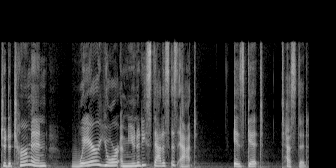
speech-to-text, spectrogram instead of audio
to determine where your immunity status is at is get tested.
